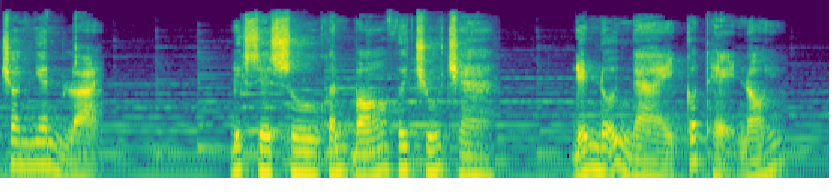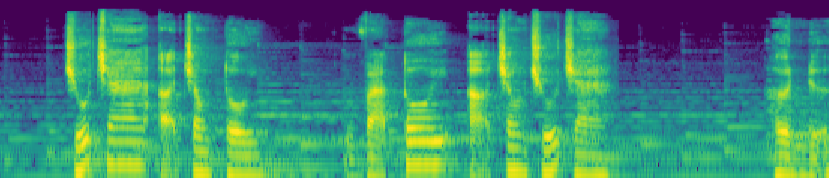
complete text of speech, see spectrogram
cho nhân loại. Đức Giêsu gắn bó với Chúa Cha đến nỗi Ngài có thể nói Chúa Cha ở trong tôi và tôi ở trong Chúa Cha. Hơn nữa,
